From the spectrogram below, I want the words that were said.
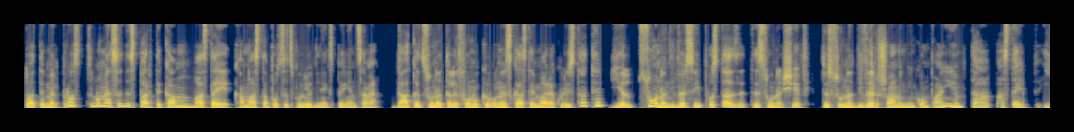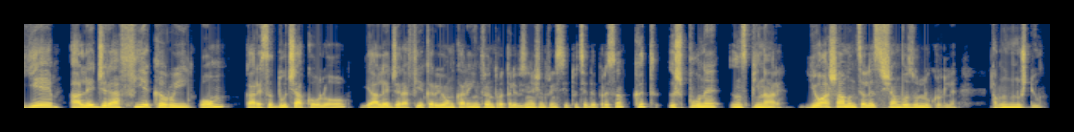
toate merg prost, lumea se desparte. Cam asta e. Cam asta pot să-ți spun eu din experiența mea. Dacă îți sună telefonul că bănuiesc că asta e marea curiozitate, el sună în diverse ipostaze. Te sună șefi, te sună diversi oameni din companie, dar asta e. E alegerea fiecărui om care să duce acolo, e alegerea fiecărui om care intră într-o televiziune și într-o instituție de presă, cât își pune în spinare. Eu așa am înțeles și am văzut lucrurile. Acum nu știu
